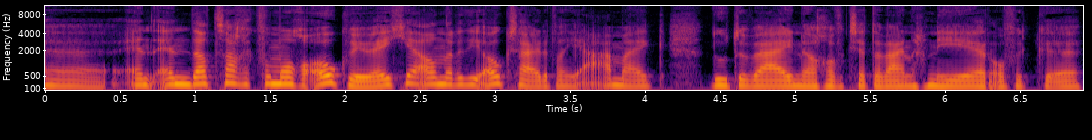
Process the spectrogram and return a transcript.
uh, en, en dat zag ik vanmorgen ook weer, weet je. Anderen die ook zeiden van ja, maar ik doe te weinig of ik zet te weinig neer of ik, uh, weet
